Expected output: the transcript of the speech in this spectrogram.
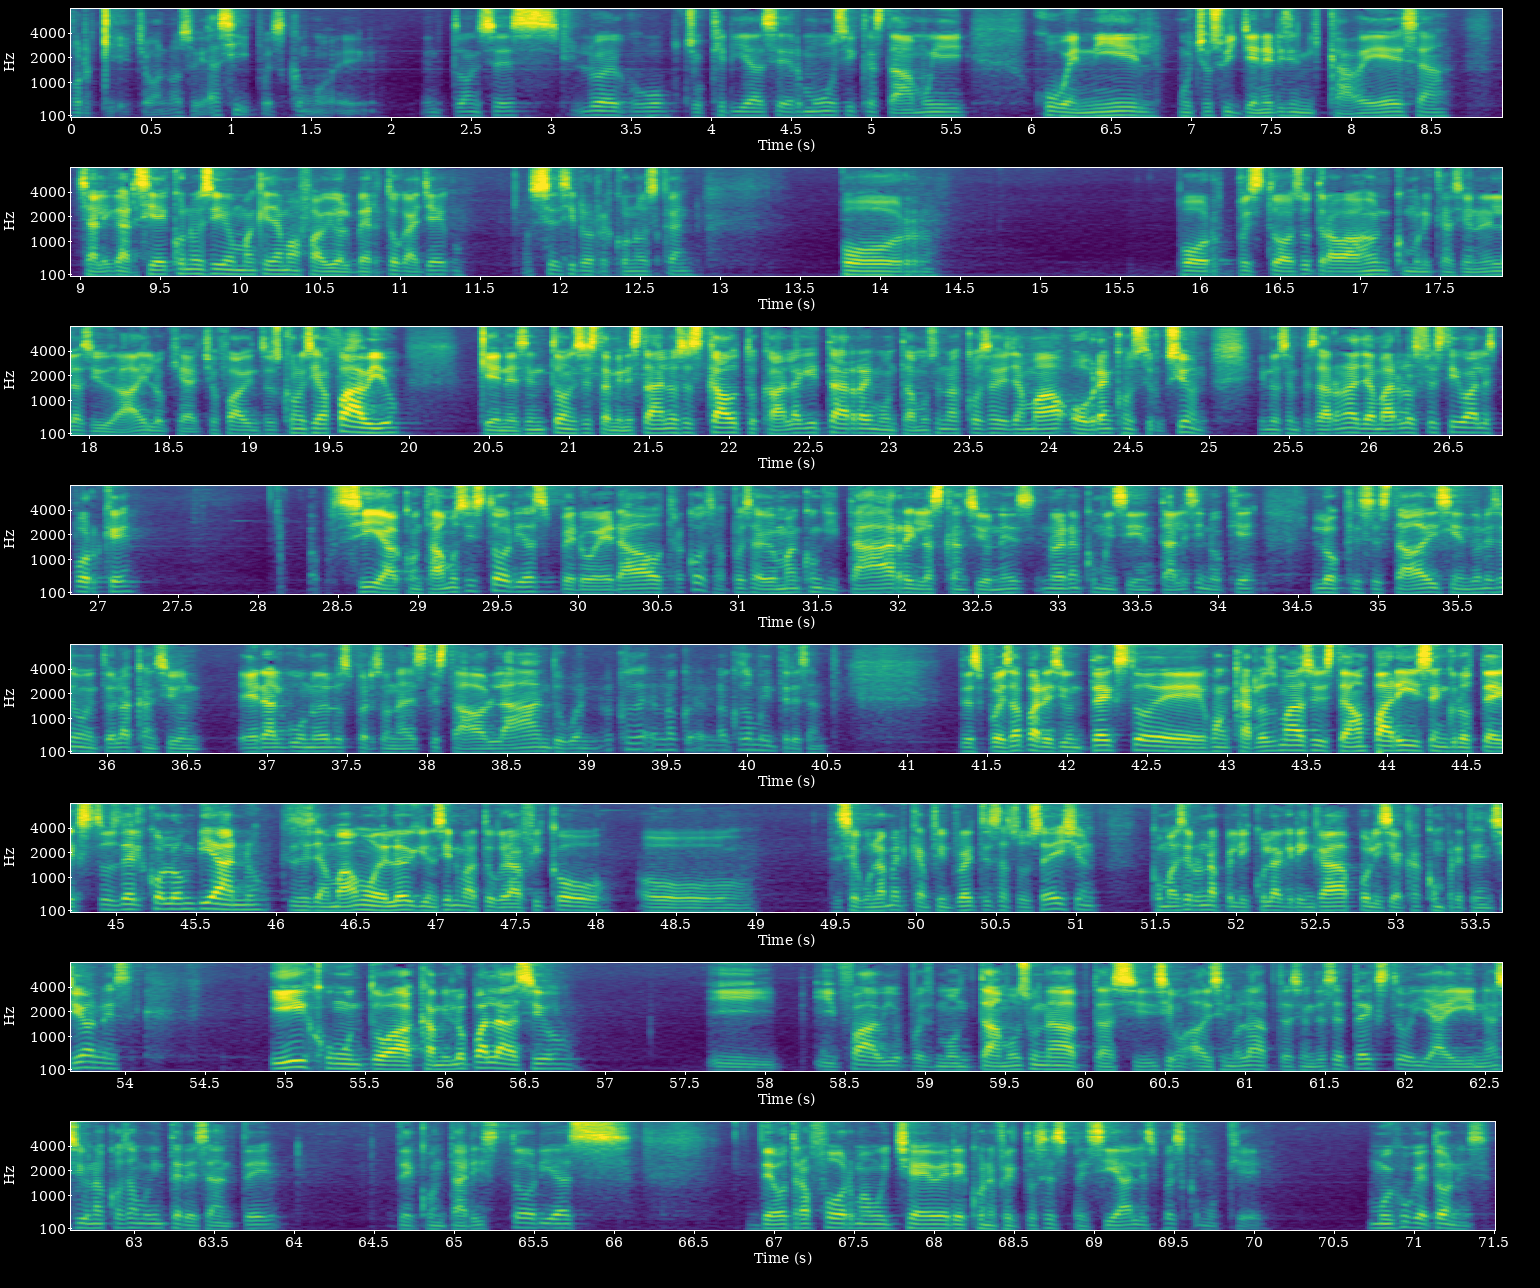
porque yo no soy así, pues como de... Entonces, luego yo quería hacer música, estaba muy juvenil, mucho sui generis en mi cabeza. Charlie García he conocido a un man que se llama Fabio Alberto Gallego. No sé si lo reconozcan por, por pues, todo su trabajo en comunicación en la ciudad y lo que ha hecho Fabio. Entonces conocí a Fabio, que en ese entonces también estaba en los Scouts, tocaba la guitarra y montamos una cosa que se llamaba Obra en Construcción. Y nos empezaron a llamar a los festivales porque sí, contábamos historias, pero era otra cosa. Pues había un man con guitarra y las canciones no eran como incidentales, sino que lo que se estaba diciendo en ese momento de la canción era alguno de los personajes que estaba hablando. Bueno, una cosa, una, cosa muy interesante. Después apareció un texto de Juan Carlos Mazo y Esteban París en Grotextos del Colombiano, que se llamaba Modelo de Guión Cinematográfico o, según la American Film Writers Association, cómo hacer una película gringa policíaca con pretensiones. Y junto a Camilo Palacio y y Fabio, pues montamos una adaptación, hicimos, la adaptación de ese texto y ahí nació una cosa muy interesante de contar historias de otra forma muy chévere, con efectos especiales, pues como que muy juguetones.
